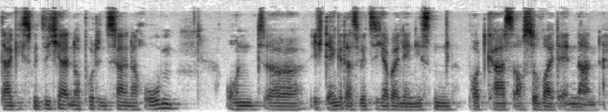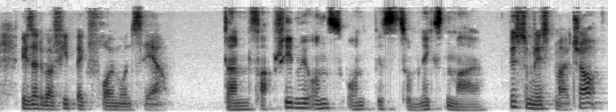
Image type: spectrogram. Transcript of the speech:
da gibt es mit Sicherheit noch Potenzial nach oben. Und äh, ich denke, das wird sich aber in den nächsten Podcasts auch soweit ändern. Wie gesagt, über Feedback freuen wir uns sehr. Dann verabschieden wir uns und bis zum nächsten Mal. Bis zum nächsten Mal. Ciao.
